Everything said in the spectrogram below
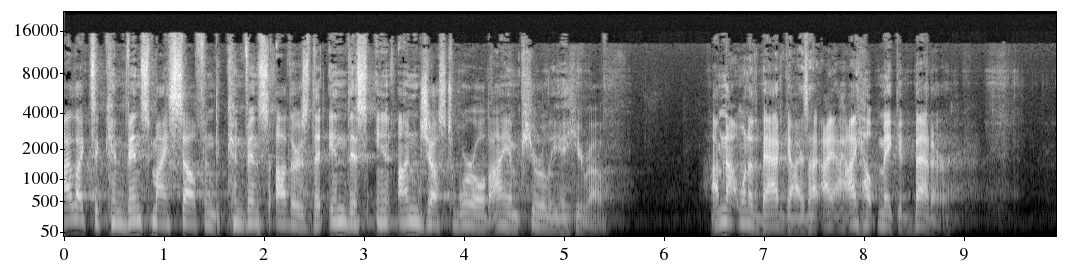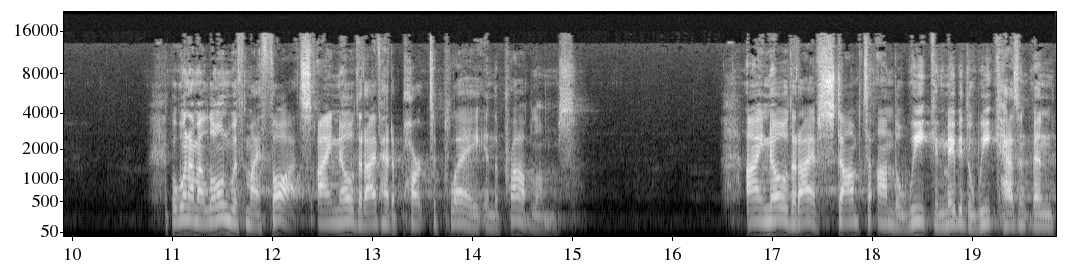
I like to convince myself and to convince others that in this unjust world, I am purely a hero. I'm not one of the bad guys, I, I, I help make it better. But when I'm alone with my thoughts, I know that I've had a part to play in the problems. I know that I have stomped on the weak, and maybe the weak hasn't been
